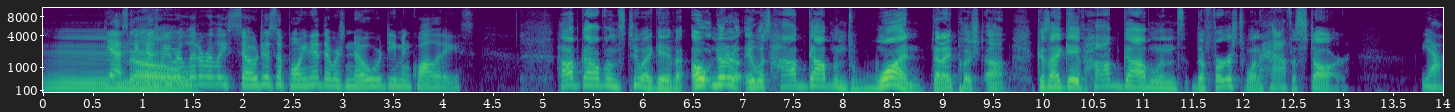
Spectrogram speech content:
mm, Yes, because we were literally so disappointed there was no redeeming qualities. Hobgoblins 2 I gave a Oh, no no no, it was Hobgoblins 1 that I pushed up cuz I gave Hobgoblins the first one half a star. Yeah.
